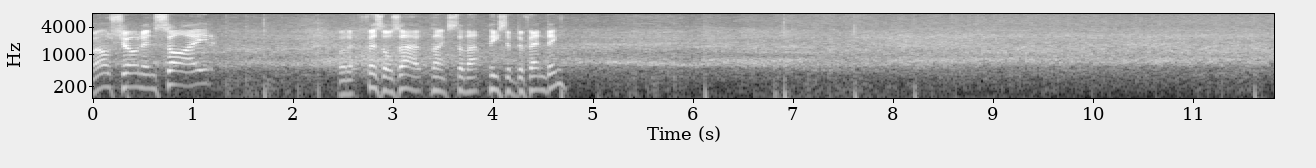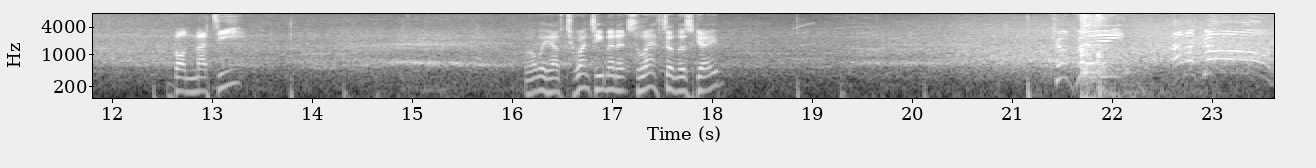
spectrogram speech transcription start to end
Well shown inside. But it fizzles out thanks to that piece of defending. Bonmati. Well, we have 20 minutes left in this game. Could be! And a goal!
